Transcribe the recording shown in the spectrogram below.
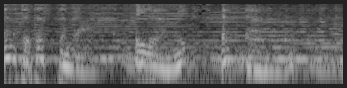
أنت تستمع إلى Mix FM.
